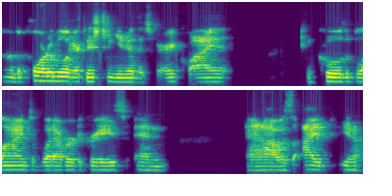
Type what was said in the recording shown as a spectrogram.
found a portable air conditioning unit that's very quiet, can cool the blind to whatever degrees. And and I was I you know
